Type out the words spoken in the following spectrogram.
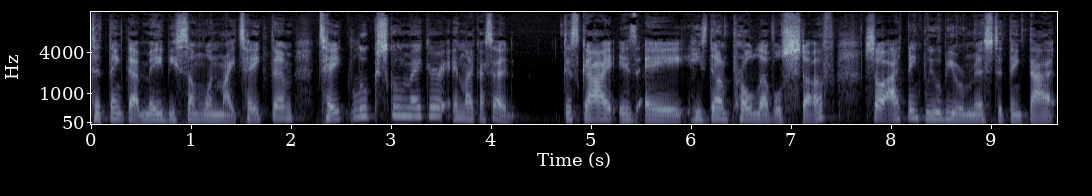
to think that maybe someone might take them, take Luke Schoonmaker, and like I said, this guy is a he's done pro level stuff. So I think we would be remiss to think that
